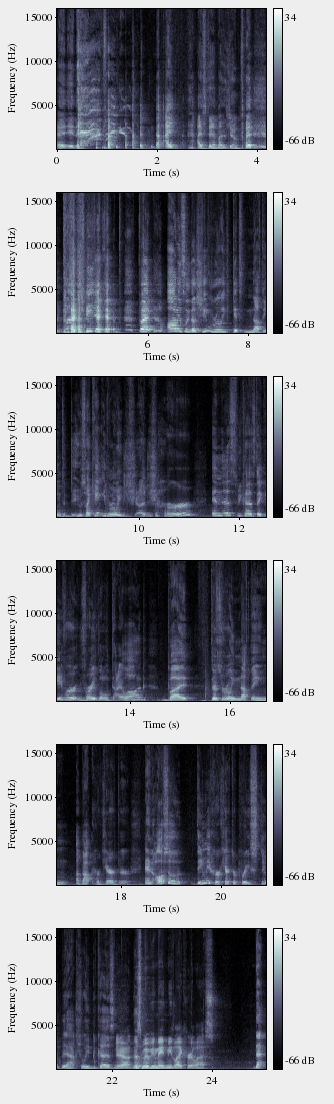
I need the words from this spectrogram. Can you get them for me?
uh, it. it I I stand by the joke, but but she but honestly though, she really gets nothing to do, so I can't even really judge her in this because they gave her very little dialogue, but there's really nothing about her character, and also they make her character pretty stupid actually because Yeah, this movie made me like her less. that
